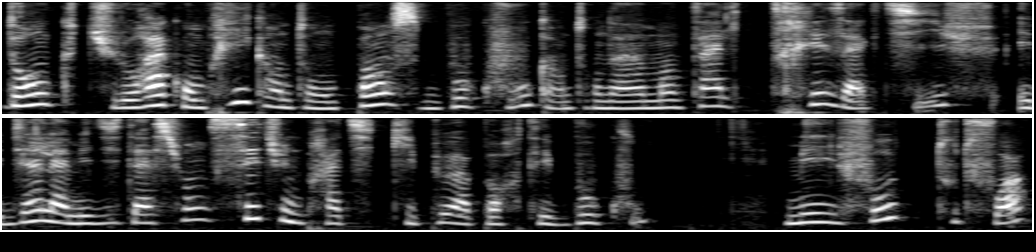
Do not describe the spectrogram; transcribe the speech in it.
Donc, tu l'auras compris, quand on pense beaucoup, quand on a un mental très actif, eh bien la méditation, c'est une pratique qui peut apporter beaucoup mais il faut toutefois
